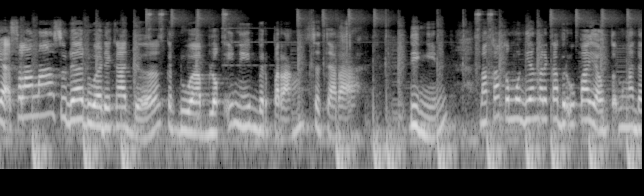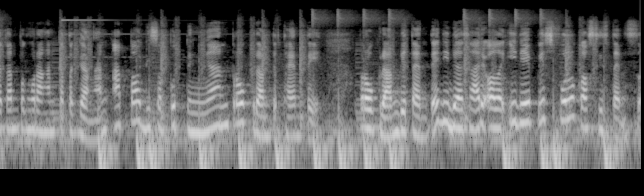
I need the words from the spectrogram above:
Ya, selama sudah dua dekade, kedua blok ini berperang secara dingin, maka kemudian mereka berupaya untuk mengadakan pengurangan ketegangan atau disebut dengan program detente. Program detente didasari oleh ide peaceful coexistence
